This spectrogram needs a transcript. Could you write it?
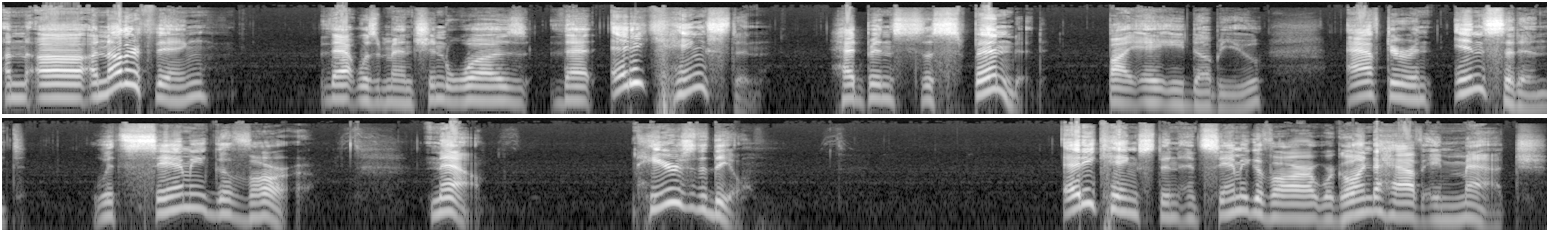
An, uh, another thing that was mentioned was that Eddie Kingston had been suspended by AEW after an incident with Sammy Guevara. Now, here's the deal. Eddie Kingston and Sammy Guevara were going to have a match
